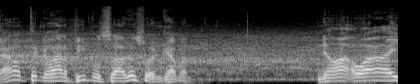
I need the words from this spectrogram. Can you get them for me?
I don't think a lot of people saw this one coming. No, I, well, I,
